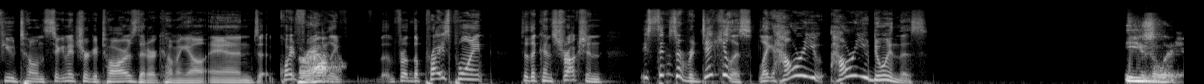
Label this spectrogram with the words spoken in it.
FU Tone signature guitars that are coming out, and quite They're frankly, from the price point to the construction, these things are ridiculous. Like, how are you? How are you doing this? easily.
